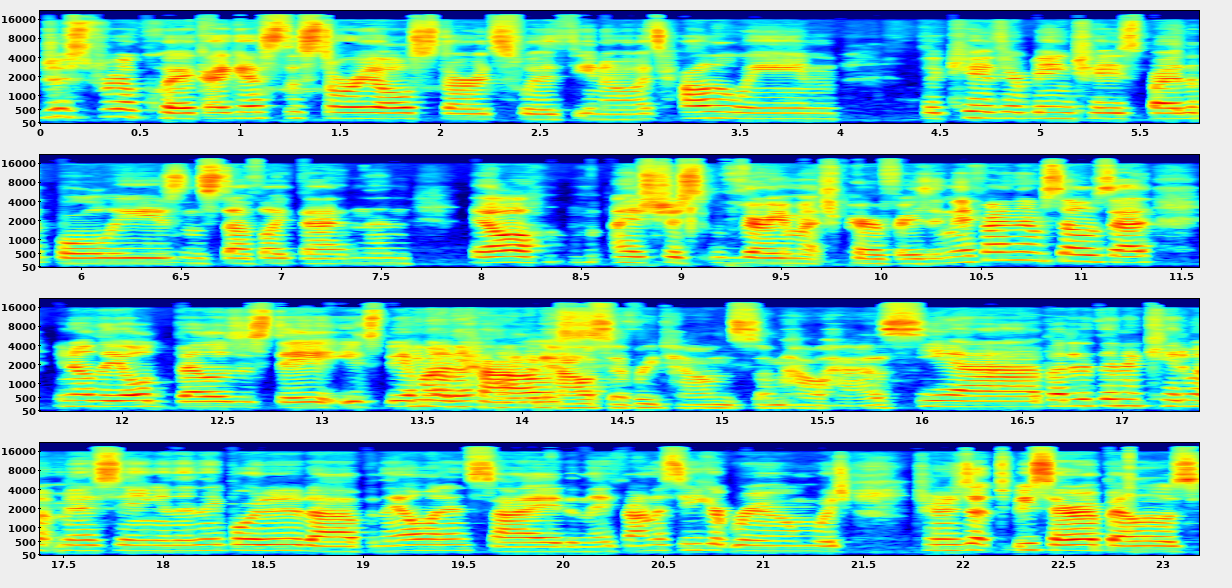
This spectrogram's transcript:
just real quick, I guess the story all starts with, you know, it's Halloween. The kids are being chased by the bullies and stuff like that. And then they all, it's just very much paraphrasing. They find themselves at, you know, the old Bellows estate. It used to be a you haunted that house. haunted house every town somehow has Yeah, but then a kid went missing, and then they boarded it up, and they all went inside, and they found a secret room, which turns out to be Sarah Bellows'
